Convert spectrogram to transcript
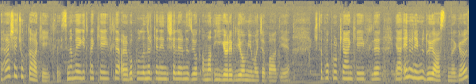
Her şey çok daha keyifli. Sinemaya gitmek keyifli, araba kullanırken endişeleriniz yok aman iyi görebiliyor muyum acaba diye. Kitap okurken keyifli. Yani en önemli duyu aslında göz.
